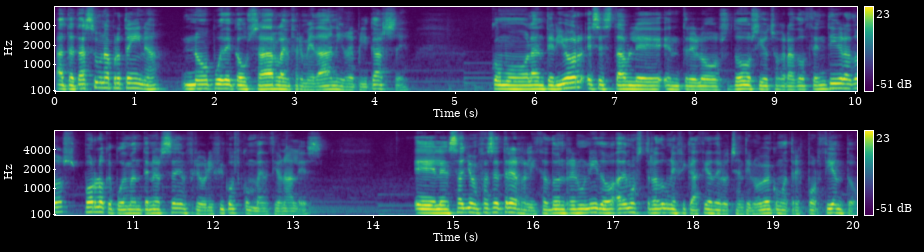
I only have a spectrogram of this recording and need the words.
Al tratarse de una proteína, no puede causar la enfermedad ni replicarse. Como la anterior es estable entre los 2 y 8 grados centígrados, por lo que puede mantenerse en frigoríficos convencionales. El ensayo en fase 3 realizado en Reino Unido ha demostrado una eficacia del 89,3%,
